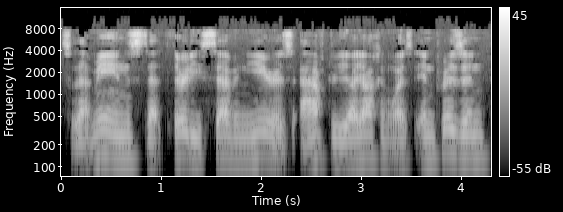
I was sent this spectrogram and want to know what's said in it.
So that means that 37 years after Yoyachin was in prison,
